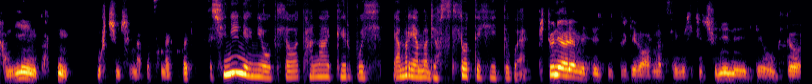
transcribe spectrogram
хамгийн дотн мөч юм шиг надад санагддаг. Шинийн нэгний өглөө танаа гэр бүл ямар ямар ёслолуудыг хийдэг вэ? Битүүний орой мэдээж бид нар гэр орнод цэвэрлж шинийн нэгний өглөө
